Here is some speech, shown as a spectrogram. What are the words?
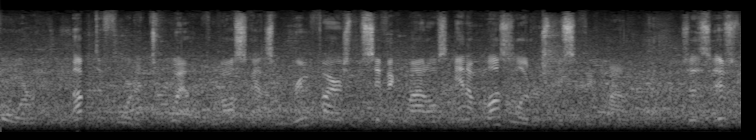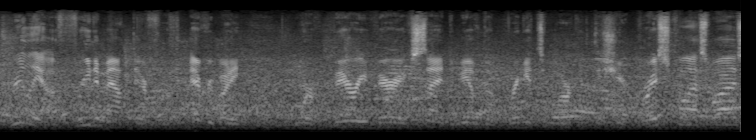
4 up to 4 to 12. We've also got some rimfire specific models and a muzzleloader specific model. So there's, there's really a freedom out there for everybody. We're very, very excited to be able to bring it to market this year. Price class wise,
